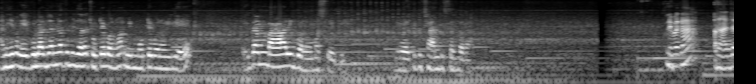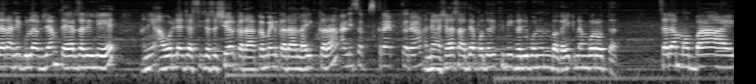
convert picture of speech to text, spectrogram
आणि हे बघा हे गुलाबजामला तुम्ही जरा छोटे बनवा मी मोठे बनवलेले आहेत. एकदम बारीक बनव मस्त येते हे बघा किती छान दिसतात बघा. हे बघा राजा राणी गुलाबजाम तयार झालेले आहेत. आणि आवडल्यास जास्तीत जास्त शेअर करा कमेंट करा लाईक करा. आणि सबस्क्राईब करा. आणि अशा साध्या पद्धतीत तुम्ही घरी बनवून बघा एक नंबर होतात. चला मग बाय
